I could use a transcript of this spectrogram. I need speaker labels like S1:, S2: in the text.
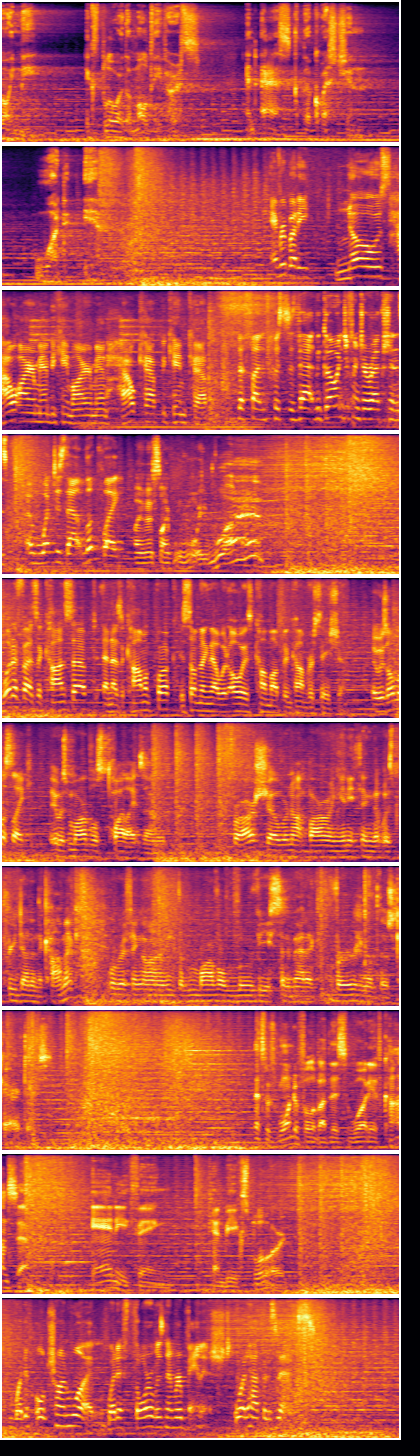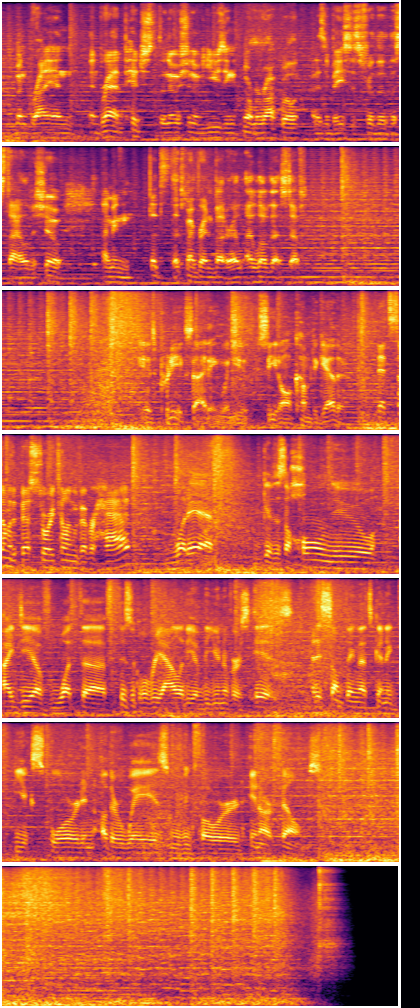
S1: Join me, explore the multiverse, and ask the question what if?
S2: Everybody knows how Iron Man became Iron Man, how Cap became Cap.
S3: The fun twist is that we go in different directions, and what does that look like?
S4: And it's like, wait, what?
S5: What if, as a concept and as a comic book, is something that would always come up in conversation?
S6: It was almost like it was Marvel's Twilight Zone. For our show, we're not borrowing anything that was pre-done in the comic. We're riffing on the Marvel movie cinematic version of those characters.
S1: That's what's wonderful about this what if concept. Anything can be explored.
S3: What if Ultron won? What if Thor was never banished?
S7: What happens next?
S8: When Brian and Brad pitched the notion of using Norman Rockwell as a basis for the, the style of the show, I mean, that's that's my bread and butter. I, I love that stuff.
S1: It's pretty exciting when you see it all come together.
S2: That's some of the best storytelling we've ever had.
S5: What if gives us a whole new idea of what the physical reality of the universe is. And It is something that's going to be explored in other ways moving forward in our films.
